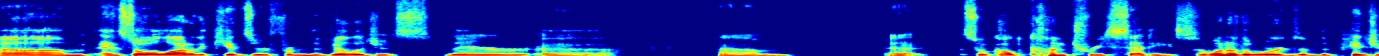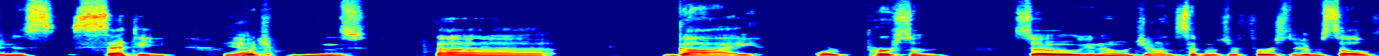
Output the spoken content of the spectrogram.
Um, and so a lot of the kids are from the villages. They're uh, um, uh, so-called country setties. So one of the words of the pidgin is seti, Yeah. which means uh, guy or person. So you know, John sometimes refers to himself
